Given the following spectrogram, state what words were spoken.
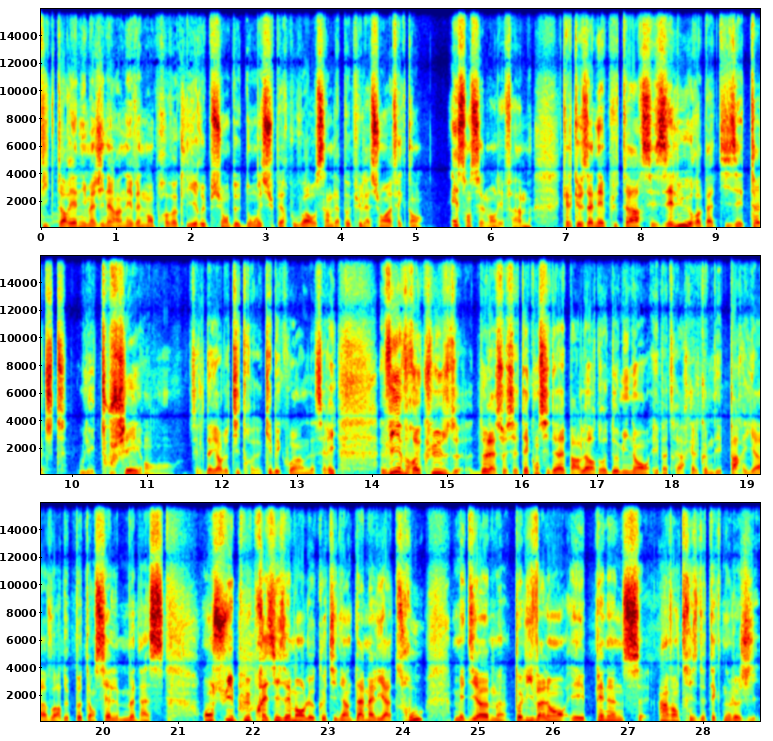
victorienne imaginaire, un événement provoque l'irruption de dons et super-pouvoirs au sein de la population affectant essentiellement les femmes. Quelques années plus tard, ces élus rebaptisés Touched, ou les touchés, c'est d'ailleurs le titre québécois hein, de la série, vivent recluses de la société, considérées par l'ordre dominant et patriarcal comme des parias, voire de potentielles menaces. On suit plus précisément le quotidien d'Amalia True, médium polyvalent et Penance, inventrice de technologie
